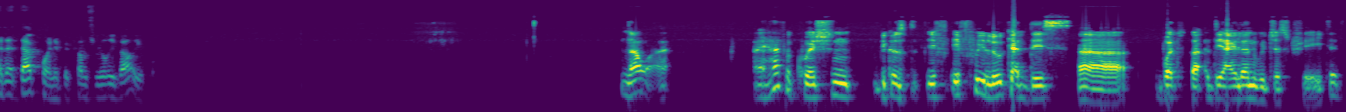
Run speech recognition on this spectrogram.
and at that point, it becomes really valuable. Now, I have a question because if if we look at this, uh, what uh, the island we just created,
